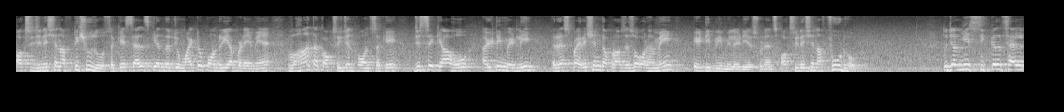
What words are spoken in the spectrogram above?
ऑक्सीजनेशन ऑफ़ टिश्यूज़ हो सके। सेल्स के अंदर जो माइटोकॉन्ड्रिया पड़े हुए हैं, वहाँ तक ऑक्सीजन पहुँच सके, जिससे क्या हो? अल्टीमेटली रेस्पायरेशन का प्रोसेस हो और हमें एटीपी मिले dear students oxidation of food हो। तो जब ये सिकल सेल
